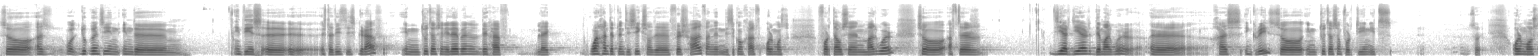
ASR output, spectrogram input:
So as well, you can see in, in the in this uh, uh, statistics graph, in 2011 they have like 126 on the first half, and in the second half almost 4,000 malware. So after year year, the malware uh, has increased. So in 2014, it's sorry, almost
